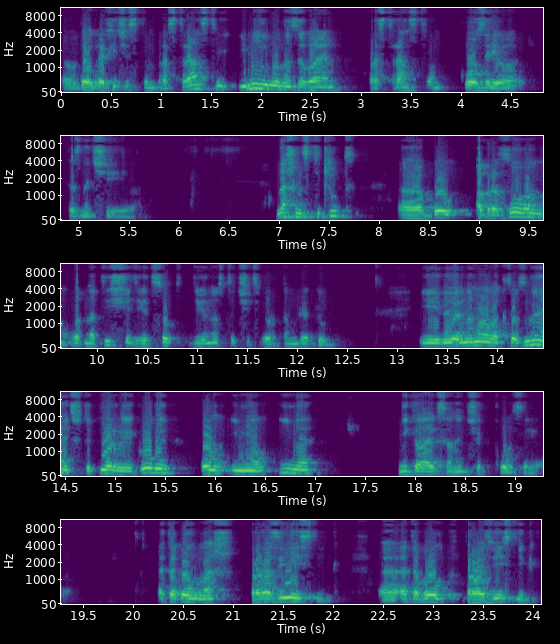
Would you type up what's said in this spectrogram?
в голографическом пространстве, и мы его называем пространством Козырева-Казначеева. Наш институт э, был образован в 1994 году. И, наверное, мало кто знает, что первые годы он имел имя Николая Александровича Козырева. Это был наш провозвестник. Э, это был провозвестник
